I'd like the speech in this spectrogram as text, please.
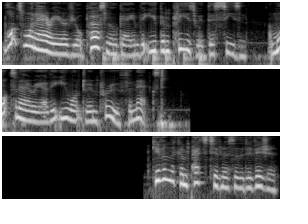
What's one area of your personal game that you've been pleased with this season, and what's an area that you want to improve for next? Given the competitiveness of the division,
